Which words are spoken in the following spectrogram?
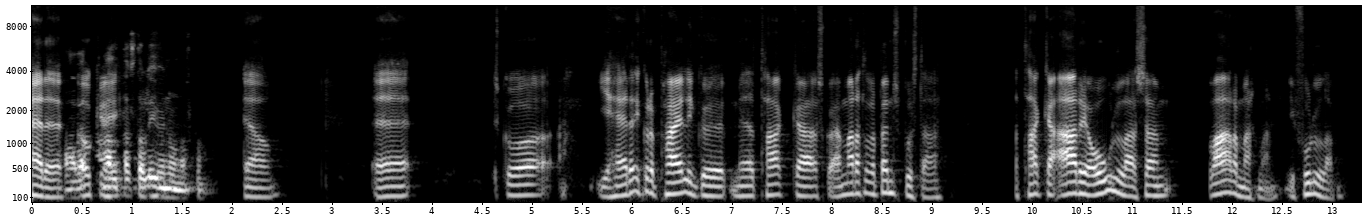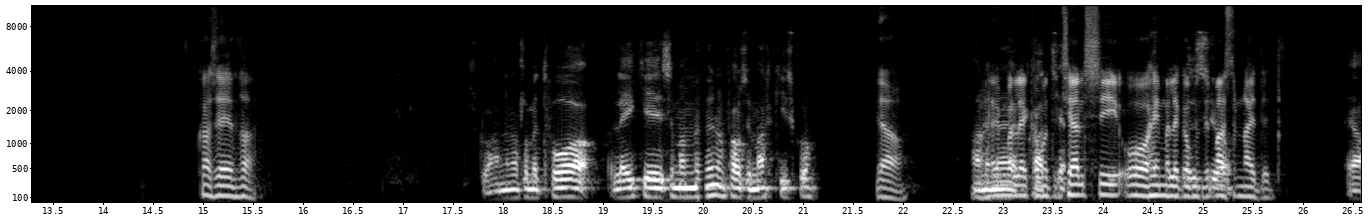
Herðu, það er ok haldast á lífi núna sko. Já uh, Sko ég heyrði einhverja pælingu með að taka, sko, ef maður ætlar að bensbústa að taka Ari Óla sem varamarkmann í fullam Hvað segir um það? sko, hann er náttúrulega með tvo leiki sem hann munum fá sér marki sko. Já, er heimaleika hvað, mútið Chelsea og heimaleika mútið Chelsea og- Master United. Já.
